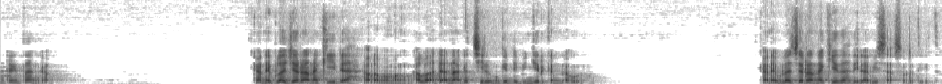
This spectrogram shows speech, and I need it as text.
Ada yang tangkap? Karena pelajaran akidah, kalau memang kalau ada anak kecil mungkin dipinggirkan dahulu. Karena pelajaran akidah tidak bisa seperti itu.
